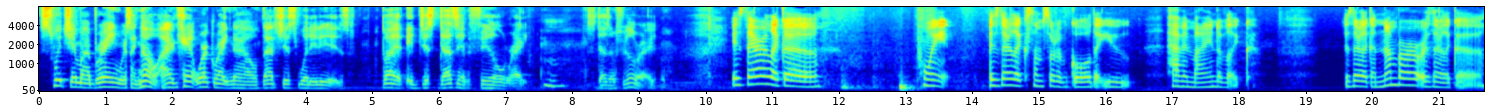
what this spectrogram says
switch in my brain where it's like, no, I can't work right now. That's just what it is. But it just doesn't feel right. It just doesn't feel right. Is there like a point? Is there like some sort of goal that you have in mind of like? Is there like a number or is there like a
